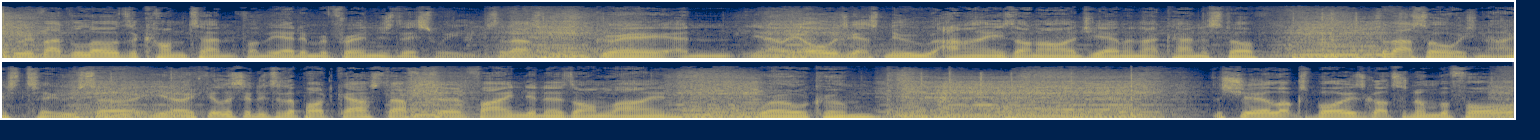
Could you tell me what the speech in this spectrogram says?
So we've had loads of content from the Edinburgh Fringe this week. So that's been great, and you know it always gets new eyes on RGM and that kind of stuff. So that's always nice too. So you know if you're listening to the podcast after finding us online, welcome. The Sherlock's boys got to number four.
